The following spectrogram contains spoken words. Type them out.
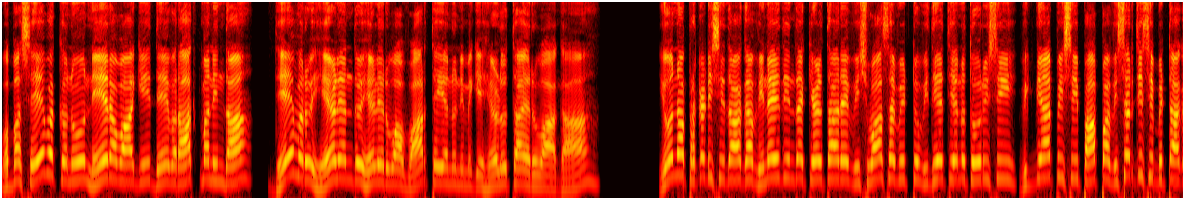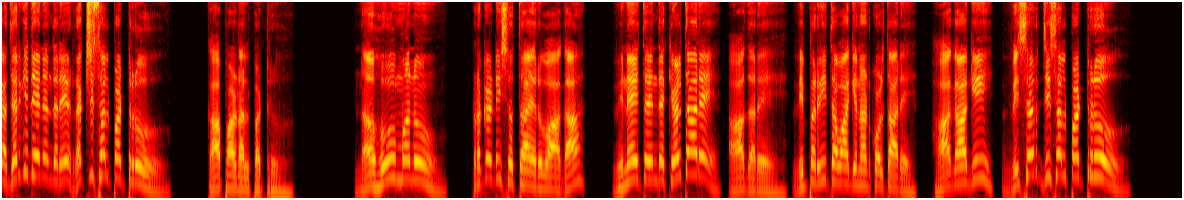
ಒಬ್ಬ ಸೇವಕನು ನೇರವಾಗಿ ದೇವರಾತ್ಮನಿಂದ ದೇವರು ಹೇಳೆಂದು ಹೇಳಿರುವ ವಾರ್ತೆಯನ್ನು ನಿಮಗೆ ಹೇಳುತ್ತಾ ಇರುವಾಗ ಯೋನ ಪ್ರಕಟಿಸಿದಾಗ ವಿನಯದಿಂದ ಕೇಳ್ತಾರೆ, ವಿಶ್ವಾಸವಿಟ್ಟು ವಿಧೇಯತೆಯನ್ನು ತೋರಿಸಿ, ವಿಜ್ಞಾಪಿಸಿ, ಪಾಪ ವಿಸರ್ಜಿಸಿ ಬಿಟ್ಟಾಗ ಜರುಗಿದೇನೆಂದರೆ ರಕ್ಷಿಸಲ್ಪಟ್ರು, ಕಾಪಾಡಲ್ಪಟ್ರು. ನಹೂಮನು ಪ್ರಕಟಿಸುತ್ತಾ ಇರುವಾಗ ವಿನಯತೆಯಿಂದ ಕೇಳ್ತಾರೆ, ಆದರೆ ವಿಪರೀತವಾಗಿ ನಡ್ಕೊಳ್ತಾರೆ, ಹಾಗಾಗಿ ವಿಸರ್ಜಿಸಲ್ಪಟ್ರು.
